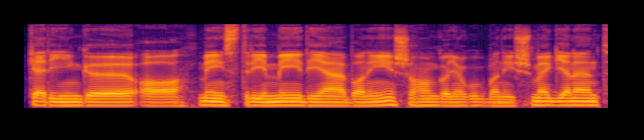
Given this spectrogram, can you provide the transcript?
kering a mainstream médiában is, a hanganyagokban is megjelent.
